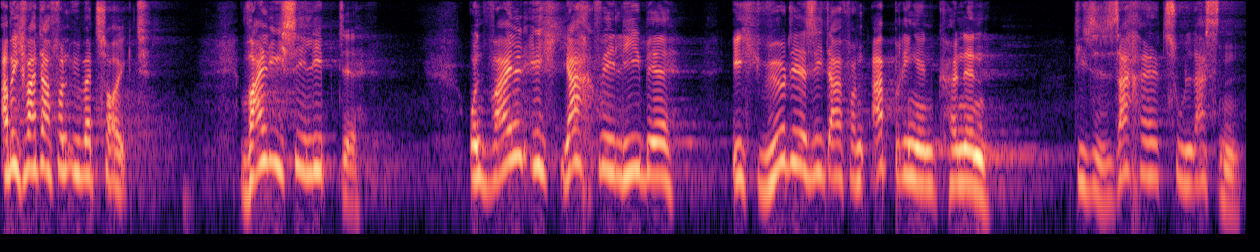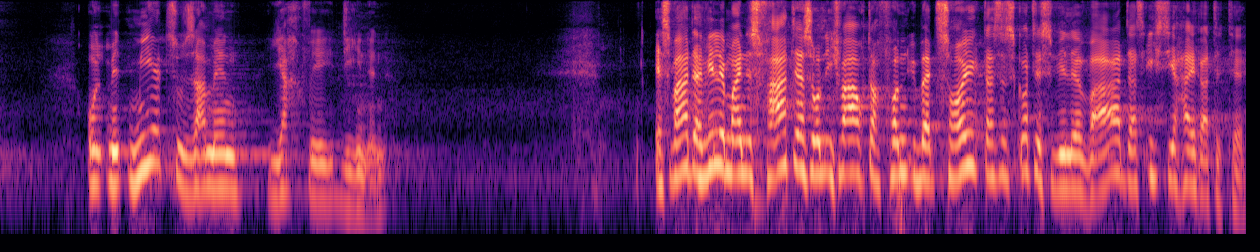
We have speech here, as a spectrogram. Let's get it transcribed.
Aber ich war davon überzeugt, weil ich sie liebte und weil ich Yahweh liebe, ich würde sie davon abbringen können, diese Sache zu lassen und mit mir zusammen Yahweh dienen. Es war der Wille meines Vaters und ich war auch davon überzeugt, dass es Gottes Wille war, dass ich sie heiratete.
